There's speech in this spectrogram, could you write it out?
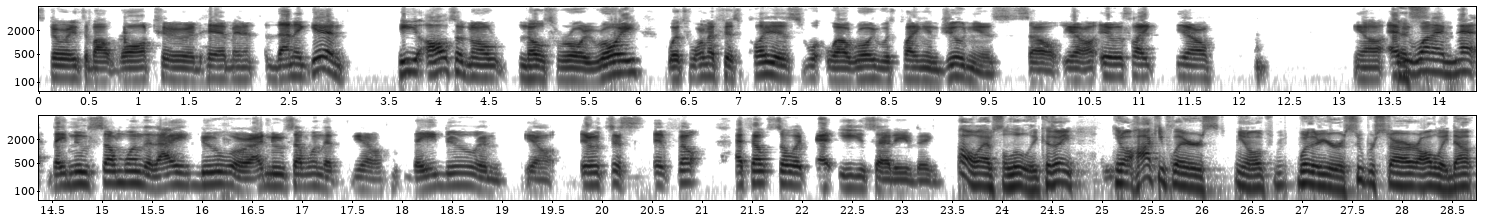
stories about Walter and him, and then again, he also know, knows Roy. Roy was one of his players while Roy was playing in juniors. So you know, it was like you know, you know, everyone I met, they knew someone that I knew, or I knew someone that you know they knew, and you know, it was just it felt I felt so at, at ease that evening. Oh, absolutely. Because I mean, you know, hockey players, you know, whether you're a superstar all the way down,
